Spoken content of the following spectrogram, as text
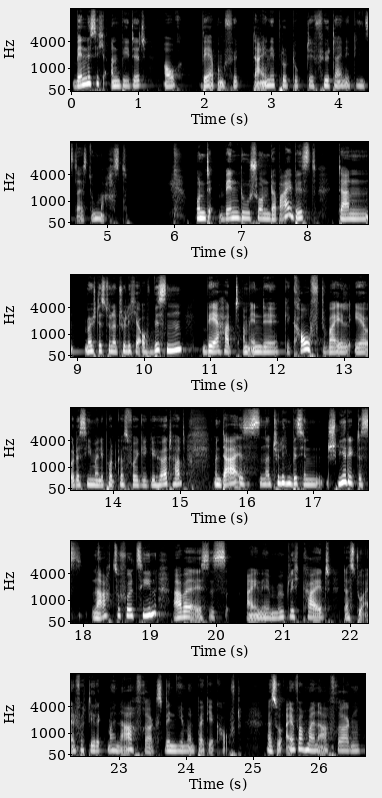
wenn es sich anbietet, auch Werbung für deine Produkte, für deine Dienstleistung machst. Und wenn du schon dabei bist, dann möchtest du natürlich ja auch wissen, wer hat am Ende gekauft, weil er oder sie meine Podcast-Folge gehört hat. Und da ist es natürlich ein bisschen schwierig, das nachzuvollziehen, aber es ist eine Möglichkeit, dass du einfach direkt mal nachfragst, wenn jemand bei dir kauft. Also einfach mal nachfragen,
